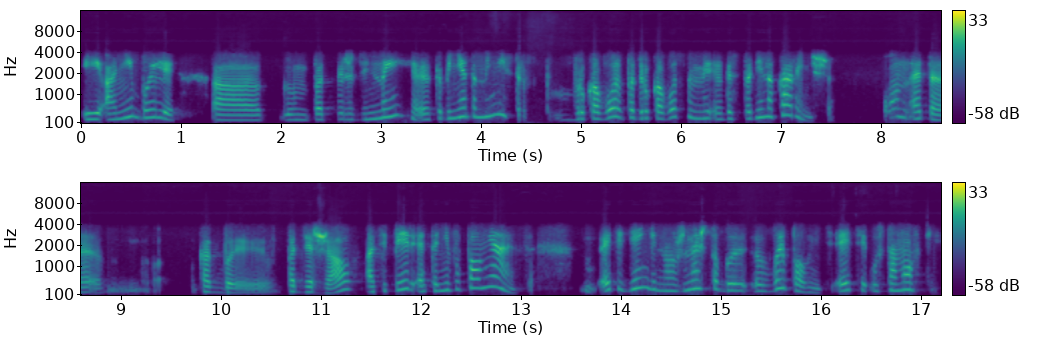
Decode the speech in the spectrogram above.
И они были э, подтверждены э, кабинетом министров в руковод... под руководством господина Каринша. Он это как бы поддержал, а теперь это не выполняется. Эти деньги нужны, чтобы выполнить эти установки.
